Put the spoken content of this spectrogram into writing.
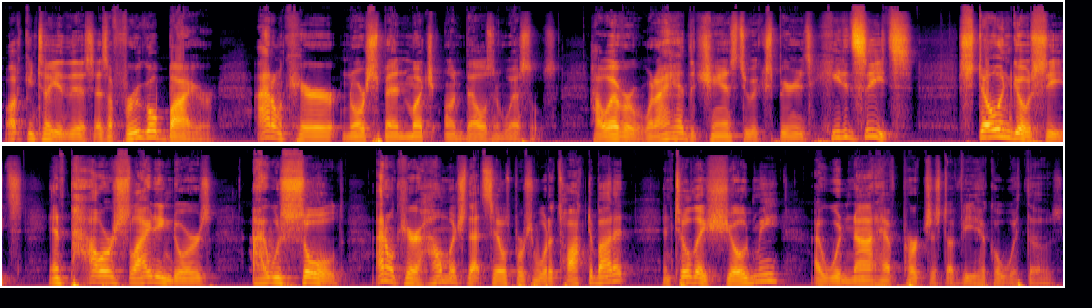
Well, I can tell you this as a frugal buyer, I don't care nor spend much on bells and whistles. However, when I had the chance to experience heated seats, stow and go seats, and power sliding doors, I was sold. I don't care how much that salesperson would have talked about it until they showed me I would not have purchased a vehicle with those.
